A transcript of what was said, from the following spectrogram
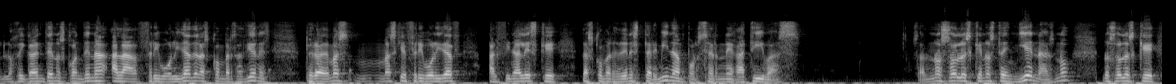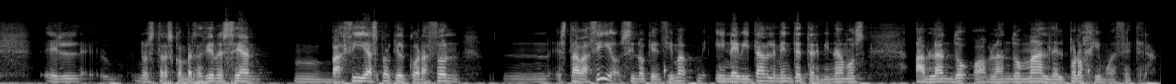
lógicamente nos condena a la frivolidad de las conversaciones, pero además, más que frivolidad, al final es que las conversaciones terminan por ser negativas. O sea, no solo es que no estén llenas, ¿no? No solo es que nuestras conversaciones sean mm, vacías porque el corazón mm, está vacío, sino que encima inevitablemente terminamos hablando o hablando mal del prójimo, etcétera.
